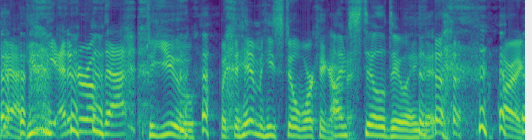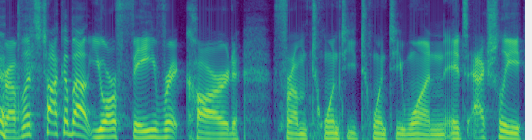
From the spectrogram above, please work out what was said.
yeah. He's the editor of that to you, but to him, he's still working on it. I'm still doing it. All right, Grub, let's talk about your favorite card from 2021. It's actually,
